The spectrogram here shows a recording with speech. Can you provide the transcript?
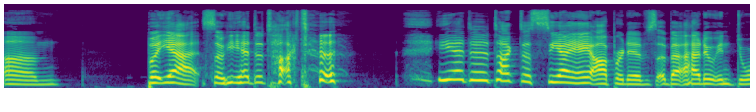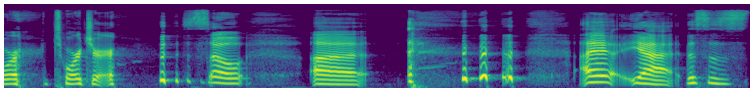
Um, but yeah, so he had to talk to he had to talk to CIA operatives about how to endure torture. so, uh, I yeah, this is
